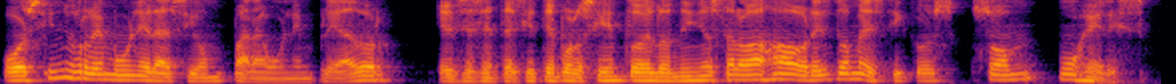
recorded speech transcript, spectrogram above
o sin remuneración para un empleador. El 67% de los niños trabajadores domésticos son mujeres.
